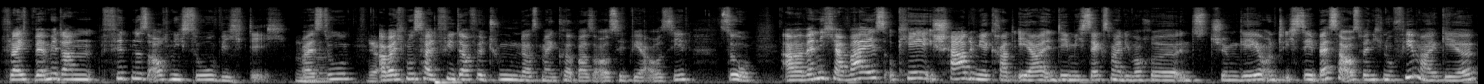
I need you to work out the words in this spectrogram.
vielleicht wäre mir dann Fitness auch nicht so wichtig, mhm. weißt du? Ja. Aber ich muss halt viel dafür tun, dass mein Körper so aussieht, wie er aussieht. So, aber wenn ich ja weiß, okay, ich schade mir gerade eher, indem ich sechsmal die Woche ins Gym gehe und ich sehe besser aus, wenn ich nur viermal gehe,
